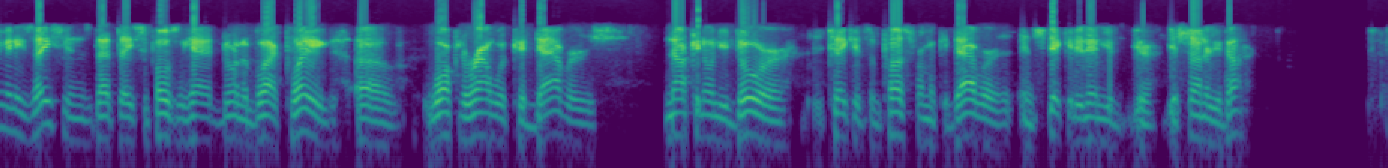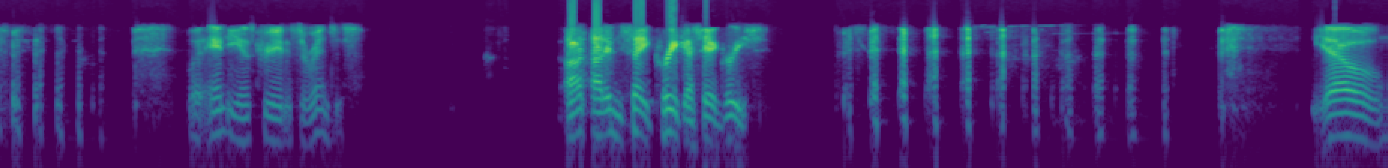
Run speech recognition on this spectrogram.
immunizations that they supposedly had during the Black Plague, uh, walking around with cadavers, knocking on your door, taking some pus from a cadaver and sticking it in your your, your son or your daughter. well, Indians created syringes. I, I didn't say creek. I said grease. Yo,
